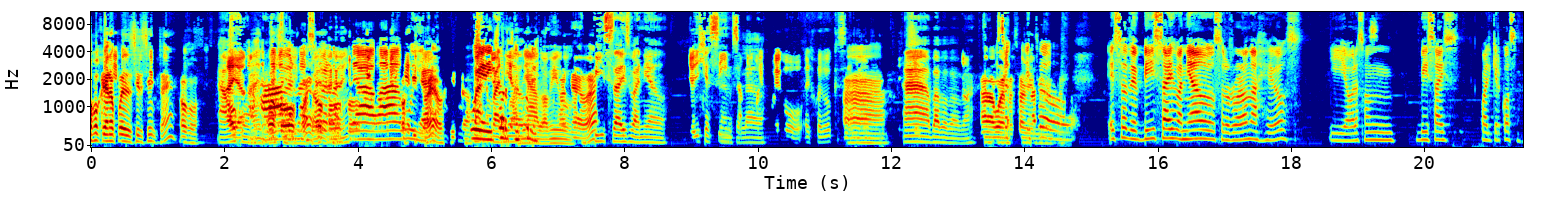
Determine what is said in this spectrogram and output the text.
ojo que no puedes decir Sims, ¿eh? Ojo. Ah, Ah, ojo. Ah, Ah, ojo, va, uy, Ojito, eh. Uy, editor, Baneado. Baneado, amigo. Baneado. Yo dije Sims, amigo, Cancelado. el juego, el juego que se llama. Ah, Ah, va, va, va, va. ah, bueno, Eso- está bien. Eso, eso de B-Size baneado se lo robaron a G2 y ahora son B-Size cualquier cosa.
